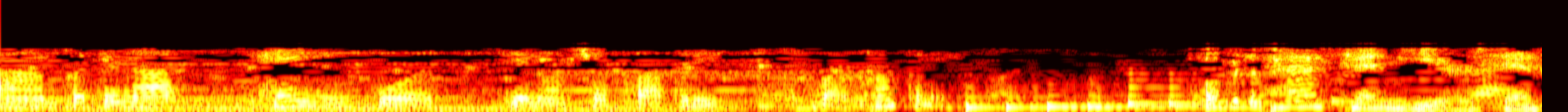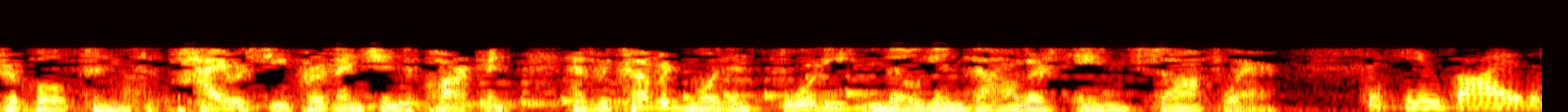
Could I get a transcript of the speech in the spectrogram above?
um, but they're not paying for the intellectual property of our company. Over the past 10 years, Sandra Bolton's Piracy Prevention Department has recovered more than $40 million in software. If you buy the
